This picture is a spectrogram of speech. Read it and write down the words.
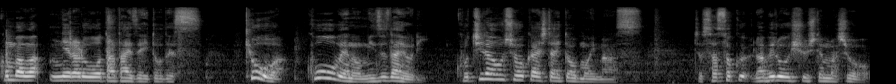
こんばんは。ミネラルウォーター大勢伊藤です。今日は神戸の水だよりこちらを紹介したいと思います。じゃあ早速ラベルを一周してみましょ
